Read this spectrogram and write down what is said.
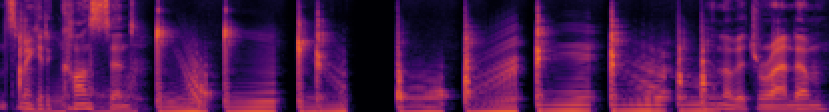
Let's make it a constant. A little bit random.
